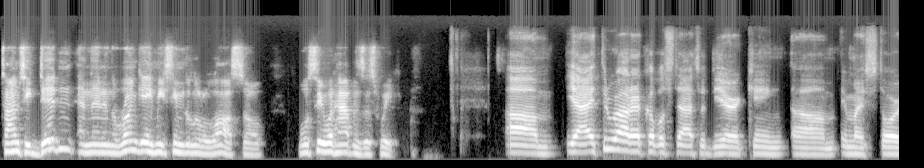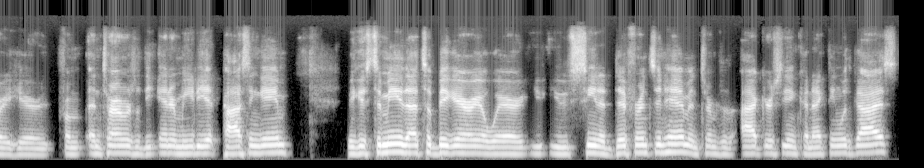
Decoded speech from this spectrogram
times he didn't, and then in the run game he seemed a little lost. So we'll see what happens this week. Um, yeah, I threw out a couple stats with D'Eriq King um, in my story here from in terms of the intermediate passing game, because to me that's a big area where you, you've seen a difference in him in terms of accuracy and connecting with guys.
